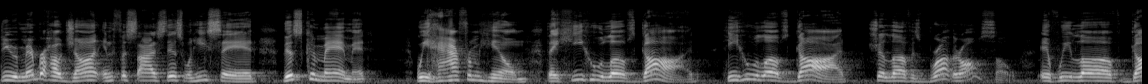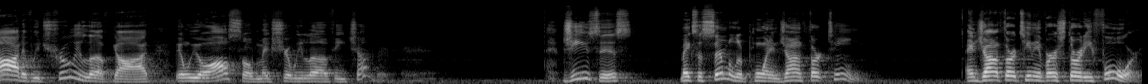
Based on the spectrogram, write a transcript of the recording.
Do you remember how John emphasized this when he said, This commandment we have from him that he who loves God, he who loves God should love his brother also. If we love God, if we truly love God, then we will also make sure we love each other. Jesus makes a similar point in John 13. In John 13 and verse 34,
